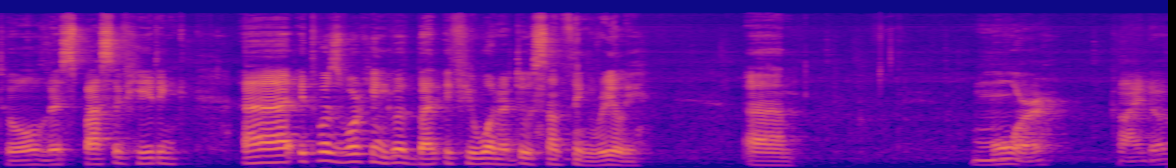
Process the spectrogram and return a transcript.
to all this passive heating. Uh, it was working good, but if you want to do something really um, more, kind of,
